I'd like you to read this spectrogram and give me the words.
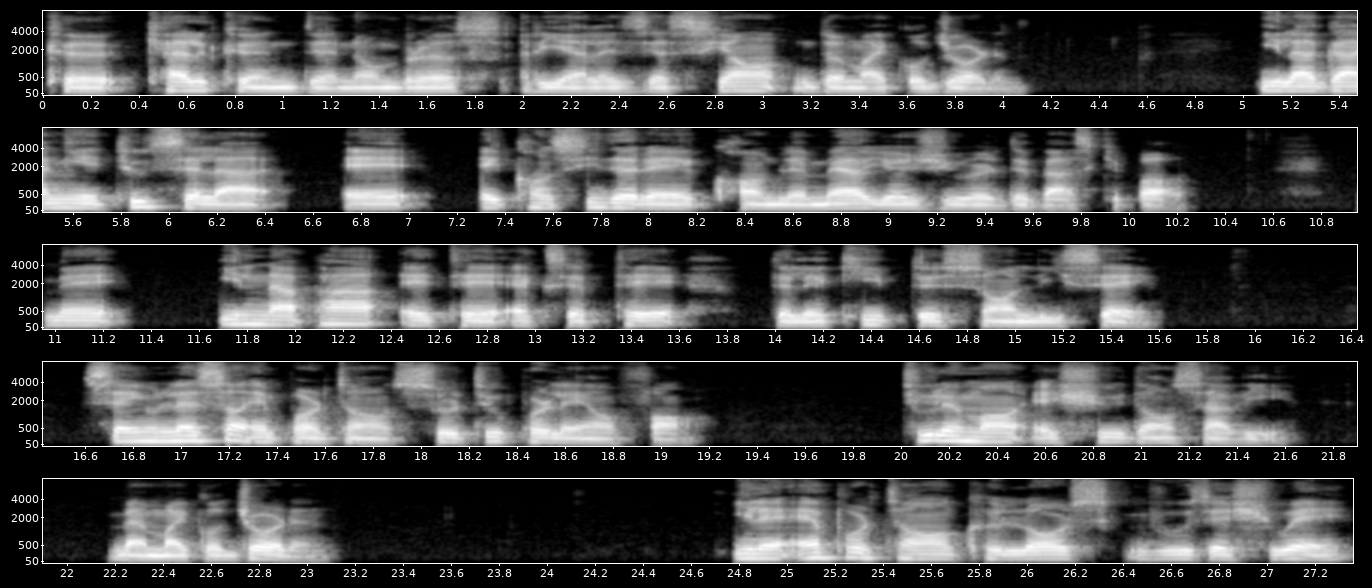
que quelques des nombreuses réalisations de Michael Jordan. Il a gagné tout cela et est considéré comme le meilleur joueur de basketball. Mais il n'a pas été accepté de l'équipe de son lycée. C'est une leçon importante, surtout pour les enfants. Tout le monde échoue dans sa vie, même Michael Jordan. Il est important que lorsque vous échouez,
